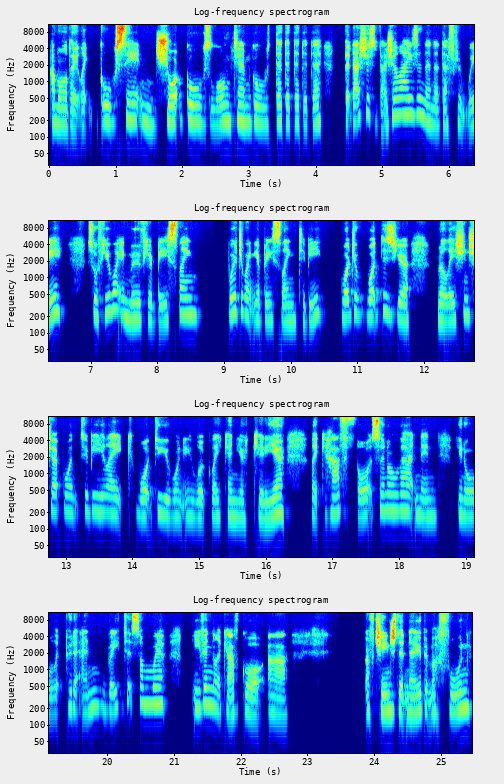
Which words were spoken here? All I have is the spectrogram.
I'm all about like goal setting, short goals, long term goals, da, da, da, da, da. But that's just visualizing in a different way. So if you want to move your baseline, where do you want your baseline to be? What do what does your relationship want to be like? What do you want to look like in your career? Like have thoughts and all that, and then you know, like put it in, write it somewhere. Even like I've got a, I've changed it now, but my phone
